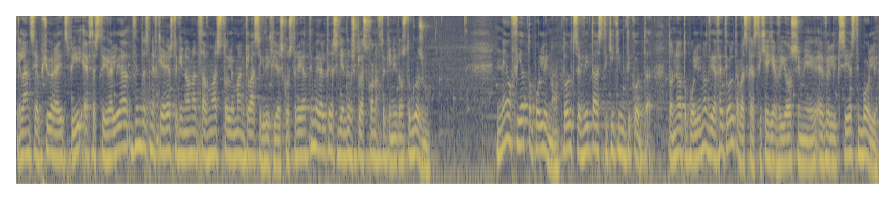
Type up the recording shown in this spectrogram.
Η Lancia Pura HP έφτασε στη Γαλλία δίνοντας την ευκαιρία στο κοινό να τη θαυμάσει στο Le Mans Classic 2023 τη μεγαλύτερη συγκέντρωση κλασικών αυτοκινήτων στον κόσμο. Νέο Fiat Topolino, Dolce Vita αστική κινητικότητα. Το νέο Topolino διαθέτει όλα τα βασικά στοιχεία για βιώσιμη ευελιξία στην πόλη.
